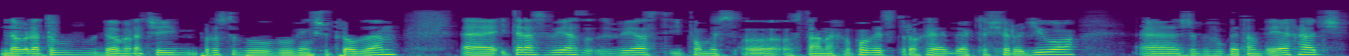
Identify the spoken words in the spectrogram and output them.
Dobra, to dobra, czyli po prostu był, był większy problem. E, I teraz wyjazd, wyjazd i pomysł o, o Stanach. Opowiedz trochę, jak to się rodziło, e, żeby w ogóle tam wyjechać.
